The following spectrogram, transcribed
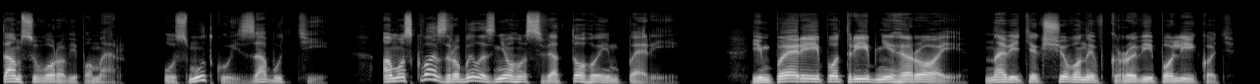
Там Суворов і помер, у смутку й забутті. А Москва зробила з нього святого імперії. Імперії потрібні герої, навіть якщо вони в крові полікоть.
